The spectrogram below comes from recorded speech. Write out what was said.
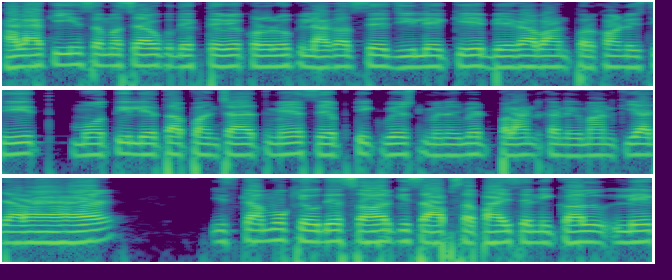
हालाँकि इन समस्याओं को देखते हुए करोड़ों की लागत से ज़िले के बेगाबांध प्रखंड स्थित मोती लेता पंचायत में सेप्टिक वेस्ट मैनेजमेंट प्लांट का निर्माण किया जा रहा है। इसका मुख्य उद्देश्य शहर की साफ़ सफ़ाई से निकले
